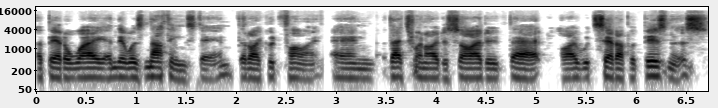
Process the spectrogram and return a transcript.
a better way. And there was nothing, Stan, that I could find. And that's when I decided that I would set up a business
